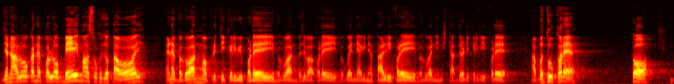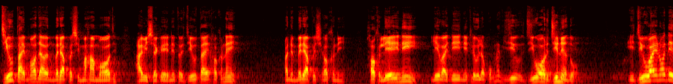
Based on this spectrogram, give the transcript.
જેના આલોક અને પલોક બેયમાં સુખ જોતા હોય, એને ભગવાનમાં પ્રીતિ કરવી પડે, ભગવાન ભજવા પડે, ભગવાનની આજ્ઞા પાળવી પડે, ભગવાનની નિષ્ઠા દ્રઢ કરવી પડે. આ બધું કરે તો જીવતાય મોજ આવે મર્યા પછી મહામોજ આવી શકે, નહીં તો જીવતાય હક નહીં. અને મર્યા પછી હક નહીં. હક લે નહીં, લેવાય દે નહીં. એટલે ઓલા કોક ને જીવ, જીવો ઓર જીને દો. એ જીવવાય ન દે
